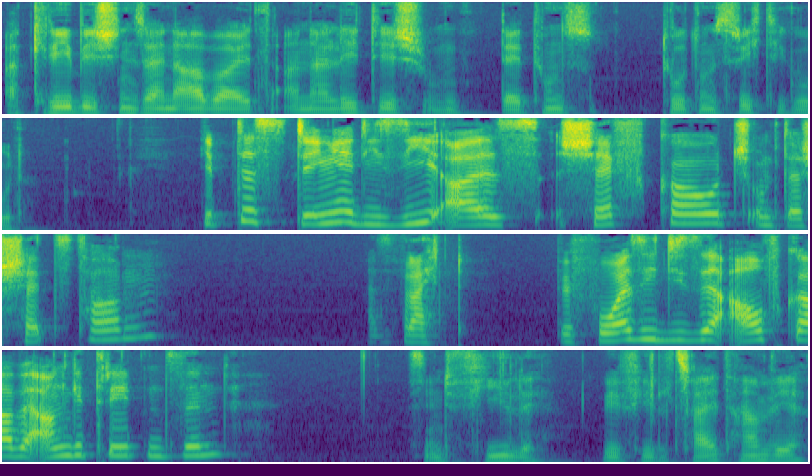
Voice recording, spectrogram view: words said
akribisch in seiner Arbeit, analytisch und der tut uns, tut uns richtig gut. Gibt es Dinge, die Sie als Chefcoach unterschätzt haben? Also vielleicht bevor Sie diese Aufgabe angetreten sind? Es sind viele. Wie viel Zeit haben wir?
